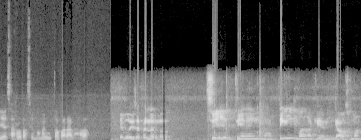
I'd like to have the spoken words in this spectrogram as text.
Esa rotación no me gusta para nada. ¿Qué tú dices, Fernando? Sí, ellos tienen a Tillman, a Kevin Gaussman,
